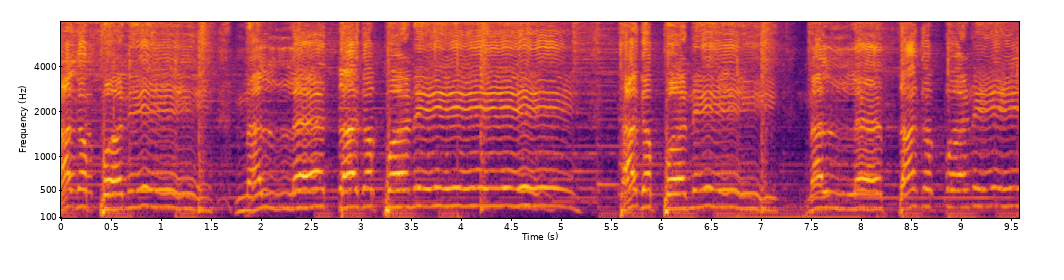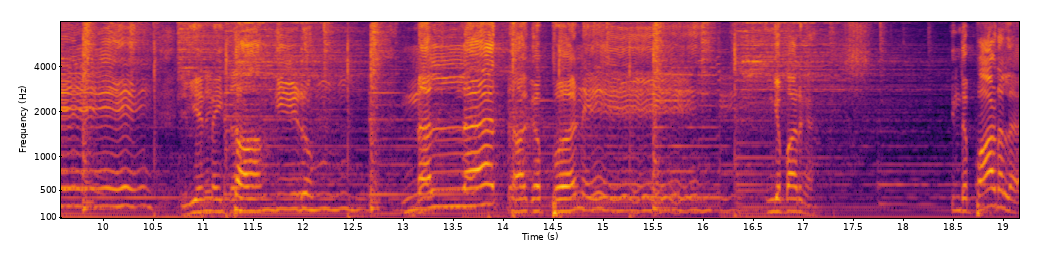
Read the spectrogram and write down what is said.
தகப்பனே நல்ல தகப்பனே. தகப்பனே நல்ல தகப்பனே. என்னை தாங்கிடும் நல்ல தகப்பனே. இங்க பாருங்க. இந்த பாடலை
